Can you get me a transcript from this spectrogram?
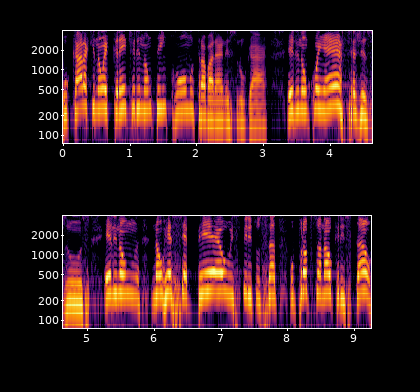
O cara que não é crente, ele não tem como trabalhar nesse lugar. Ele não conhece a Jesus, ele não, não recebeu o Espírito Santo. O profissional cristão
